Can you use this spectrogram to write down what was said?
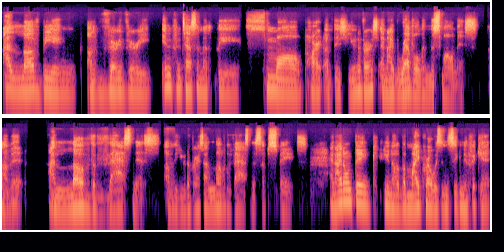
I love being a very, very infinitesimally small part of this universe and I revel in the smallness of it. I love the vastness of the universe. I love the vastness of space. And I don't think, you know, the micro is insignificant.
